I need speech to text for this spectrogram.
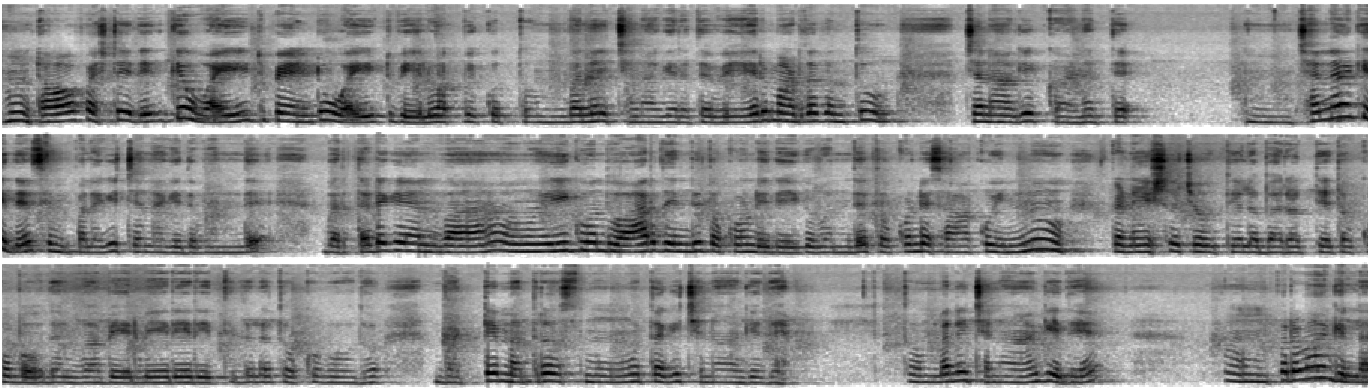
ಹ್ಞೂ ಟಾಪ್ ಅಷ್ಟೇ ಇದೆ. ಇದಕ್ಕೆ ವೈಟ್ ಪ್ಯಾಂಟು, ವೈಟ್ ವೇಲು ಹಾಕಬೇಕು. ತುಂಬಾ ಚೆನ್ನಾಗಿರುತ್ತೆ. ವೇರ್ ಮಾಡಿದಾಗಂತೂ ಚೆನ್ನಾಗಿ ಕಾಣುತ್ತೆ. ಚೆನ್ನಾಗಿದೆ ಸಿಂಪಲಾಗಿ ಚೆನ್ನಾಗಿದೆ. ಒಂದೇ ಬರ್ತಡೆಗೆ ಅಲ್ವಾ? ಈಗ ಒಂದು ವಾರದ ಹಿಂದೆ ತೊಗೊಂಡಿದೆ, ಈಗ ಒಂದೇ ತೊಗೊಂಡೆ, ಸಾಕು. ಇನ್ನೂ ಗಣೇಶ ಚೌತಿ ಎಲ್ಲ ಬರುತ್ತೆ ತೊಗೋಬೋದಲ್ವಾ ಬೇರೆ ಬೇರೆ ರೀತಿದೆಲ್ಲ ತೊಗೋಬೋದು ಬಟ್ಟೆ ಮಾತ್ರ ಸ್ಮೂತಾಗಿ ಚೆನ್ನಾಗಿದೆ. ತುಂಬಾ ಚೆನ್ನಾಗಿದೆ. ಪರವಾಗಿಲ್ಲ,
